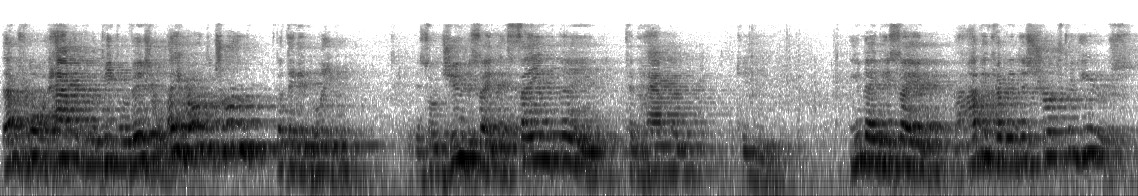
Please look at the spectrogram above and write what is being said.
That was what happened to the people of Israel. They heard the truth, but they didn't believe it. And so Jude is saying the same thing can happen to you. You may be saying, I've been coming to this church for years.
